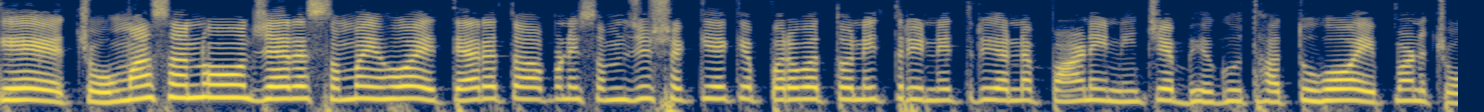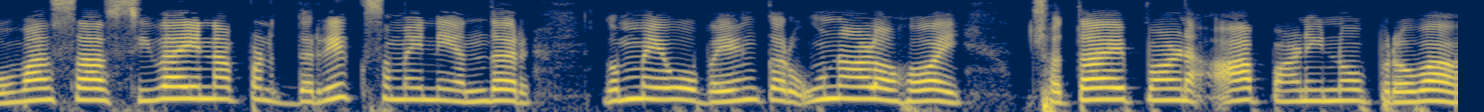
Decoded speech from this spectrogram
કે ચોમાસાનો જ્યારે સમય હોય ત્યારે તો આપણે સમજી શકીએ કે પર્વતો નીતરી નીતરી અને પાણી નીચે ભેગું થતું હોય. પણ ચોમાસા સિવાયના પણ દરેક સમયની અંદર ગમે એવો ભયંકર ઉનાળો હોય, છતાંય પણ આ પાણીનો પ્રવાહ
